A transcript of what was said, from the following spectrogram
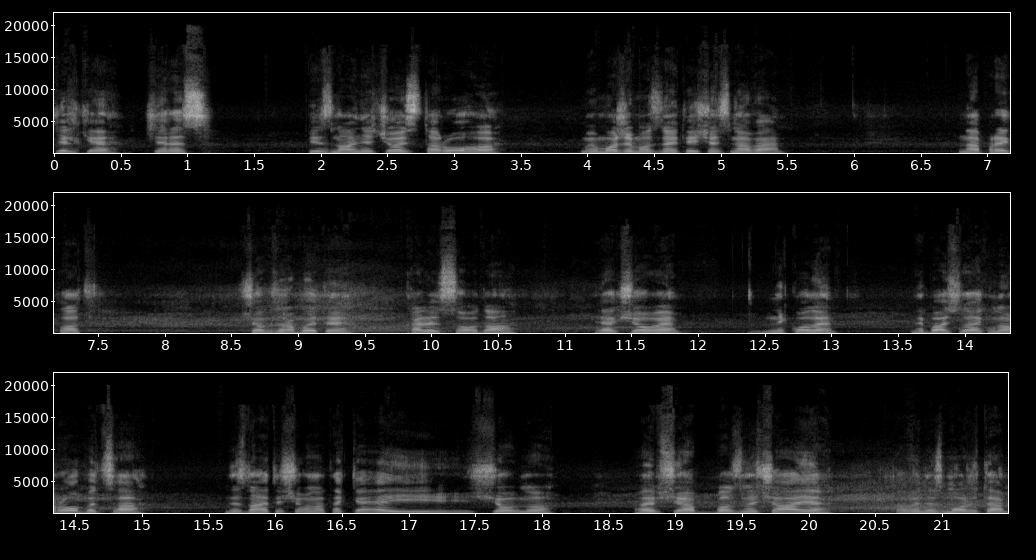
тільки через пізнання чогось старого ми можемо знайти щось нове. Наприклад, щоб зробити колесо, да? якщо ви ніколи не бачили, як воно робиться, не знаєте, що воно таке і що воно взагалі обозначає, то ви не зможете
